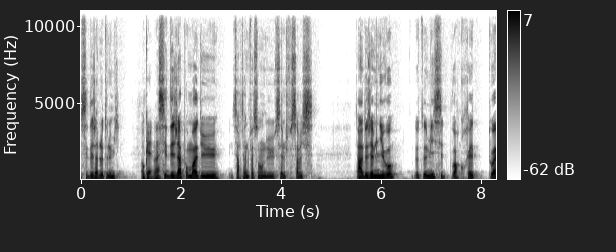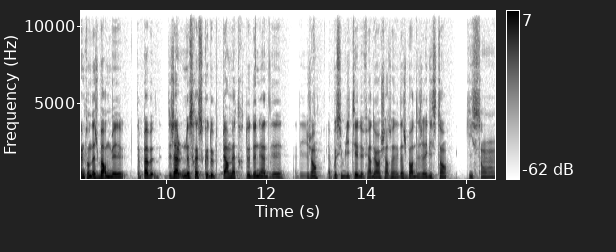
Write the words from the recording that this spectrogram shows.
c'est déjà de l'autonomie. C'est déjà pour moi d'une certaine façon du self-service. As un deuxième niveau d'autonomie, c'est de pouvoir créer toi-même ton dashboard, mais pas déjà, ne serait-ce que de permettre de donner à des, gens la possibilité de faire des recherches dans des dashboards déjà existants qui sont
